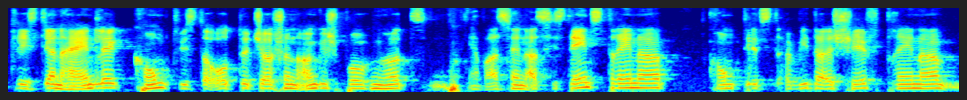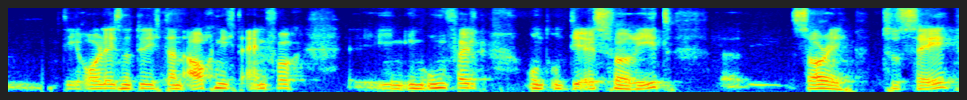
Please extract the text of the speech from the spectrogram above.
Christian Heinle kommt, wie es der Otto auch schon angesprochen hat, er war sein Assistenztrainer, kommt jetzt wieder als Cheftrainer. Die Rolle ist natürlich dann auch nicht einfach im, im Umfeld. Und, und die SV Ried, äh, sorry to say,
